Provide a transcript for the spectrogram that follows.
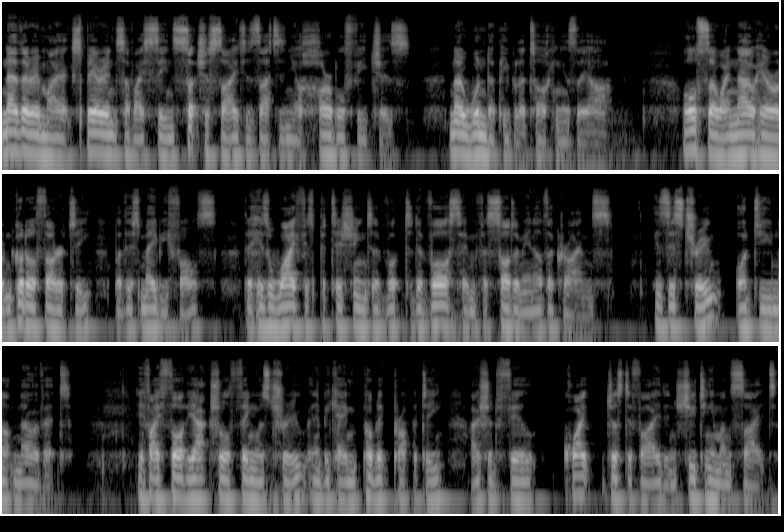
Never in my experience have I seen such a sight as that in your horrible features. No wonder people are talking as they are. Also, I now hear on good authority, but this may be false, that his wife is petitioning to, to divorce him for sodomy and other crimes. Is this true, or do you not know of it? If I thought the actual thing was true and it became public property, I should feel quite justified in shooting him on sight.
